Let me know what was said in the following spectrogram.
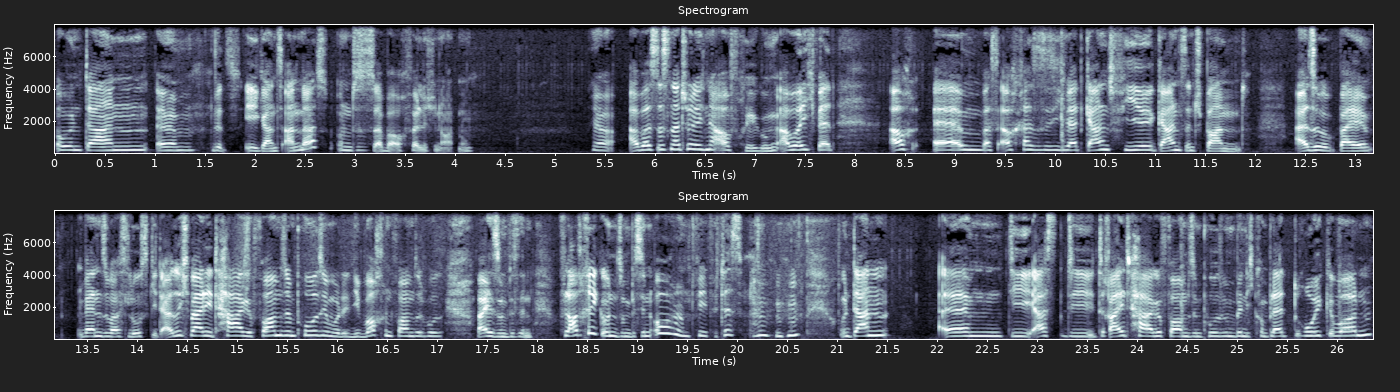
und dann ähm, wird es eh ganz anders und es ist aber auch völlig in Ordnung. Ja, aber es ist natürlich eine Aufregung. Aber ich werde auch, ähm, was auch krass ist, ich werde ganz viel ganz entspannt. Also bei, wenn sowas losgeht. Also ich war die Tage vorm Symposium oder die Wochen vorm Symposium, war ich so ein bisschen flautrig und so ein bisschen, oh, und wie wird das? Und dann ähm, die ersten, die drei Tage vorm Symposium bin ich komplett ruhig geworden.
